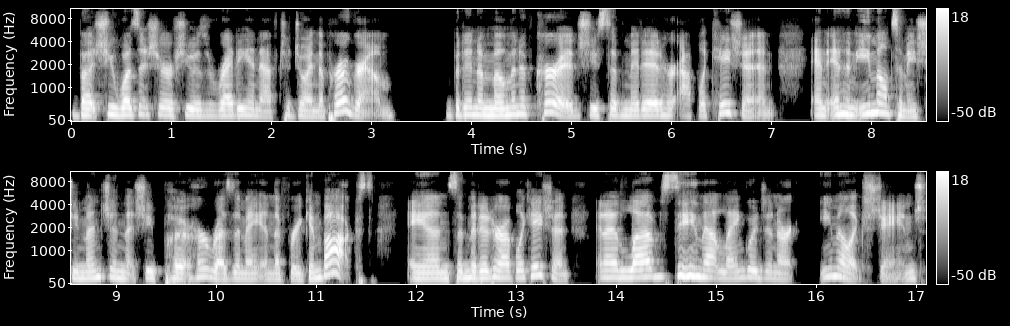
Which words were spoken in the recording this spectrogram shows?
but she wasn't sure if she was ready enough to join the program. But in a moment of courage, she submitted her application. And in an email to me, she mentioned that she put her resume in the freaking box and submitted her application. And I loved seeing that language in our email exchange.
